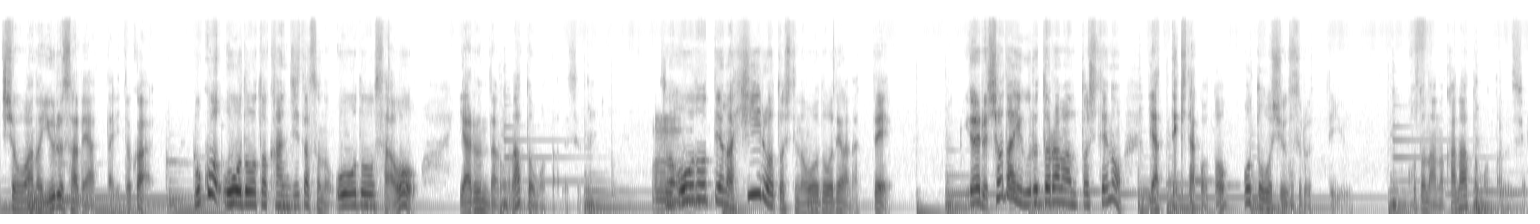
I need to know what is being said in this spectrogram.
昭和の緩さであったりとか、僕は王道と感じたその王道さをやるんだろうなと思ったんですよね。その王道っていうのはヒーローとしての王道ではなくて、いわゆる初代ウルトラマンとしてのやってきたことを踏襲するっていうことなのかなと思ったんですよ。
